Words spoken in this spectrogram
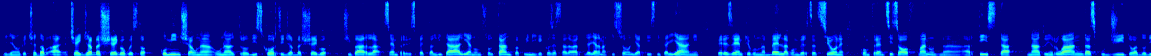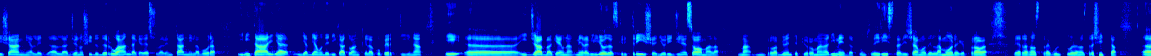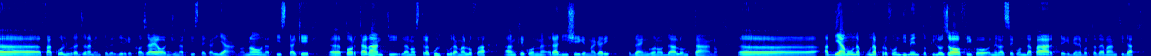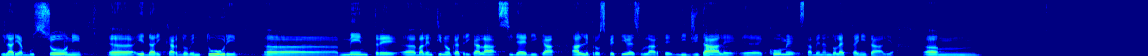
Vediamo che c'è dopo. Ah, c'è Giabascego, questo comincia una, un altro discorso. Giabascego ci parla sempre rispetto all'Italia, non soltanto a quindi che cos'è stata l'arte italiana, ma chi sono gli artisti italiani. Per esempio con una bella conversazione con Francis Hoffman, un artista nato in Ruanda, sfuggito a 12 anni alle, al genocidio del Ruanda, che adesso da 20 anni lavora in Italia, gli abbiamo dedicato anche la copertina e eh, Ijaba, che è una meravigliosa scrittrice di origine somala, ma probabilmente più romana di me, dal punto di vista diciamo, dell'amore che prova per la nostra cultura, la nostra città, eh, fa con lui un ragionamento per dire che cosa è oggi un artista italiano, no? un artista che eh, porta avanti la nostra cultura ma lo fa anche con radici che magari vengono da lontano. Eh, abbiamo una, un approfondimento filosofico nella seconda parte che viene portato avanti da Ilaria Bussoni eh, e da Riccardo Venturi, Uh, mentre uh, Valentino Catricalà si dedica alle prospettive sull'arte digitale, eh, come sta venendo letta in Italia. Um,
